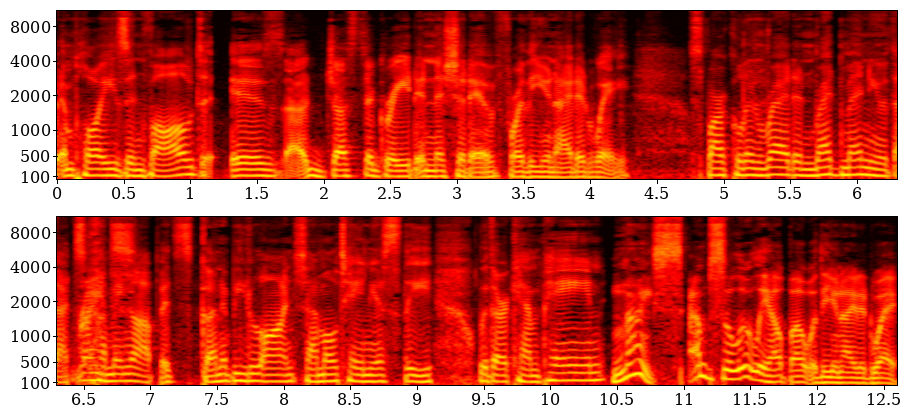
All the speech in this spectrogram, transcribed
employees involved is uh, just a great initiative for the United Way. Sparkle in Red and Red Menu that's Right. coming up. It's going to be launched simultaneously with our campaign. Nice. Absolutely help out with the United Way.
